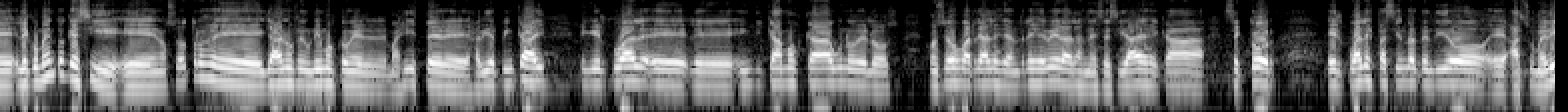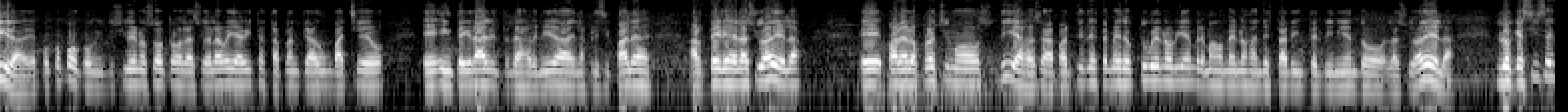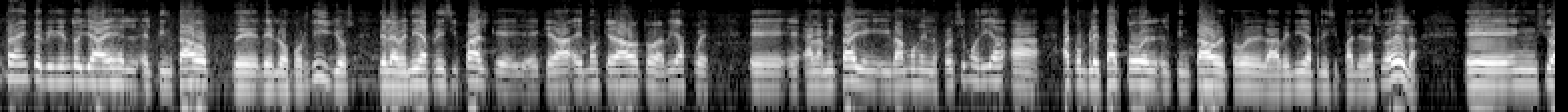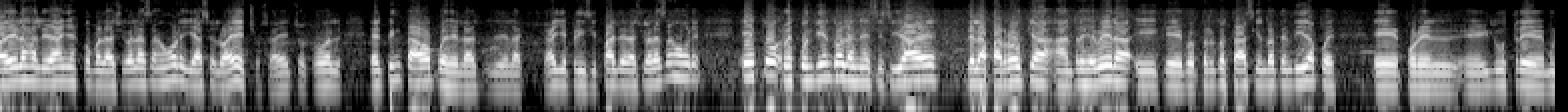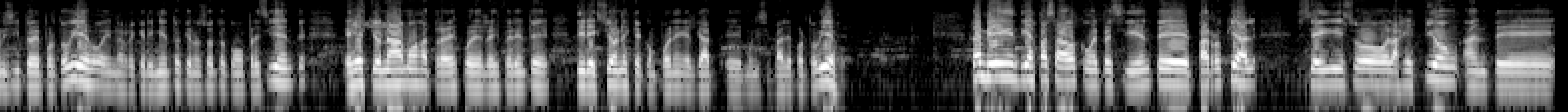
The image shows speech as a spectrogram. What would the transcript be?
Eh, le comento que sí, eh, nosotros eh, ya nos reunimos con el magíster Javier Pincay, en el cual le indicamos cada uno de los consejos barriales de Andrés Vera las necesidades de cada sector, el cual está siendo atendido a su medida, de poco a poco. Inclusive nosotros, la ciudad de la Bellavista, está planteado un bacheo integral entre las avenidas en las principales arterias de la ciudadela, eh, para los próximos días, o sea, a partir de este mes de octubre, noviembre, más o menos han de estar interviniendo la ciudadela. Lo que sí se está interviniendo ya es el, pintado de, los bordillos de la avenida principal, que, eh, hemos quedado todavía pues eh, a la mitad y, vamos en los próximos días a, completar todo el, pintado de toda la avenida principal de la ciudadela. Eh, en ciudadelas aledañas como la ciudad de San Jorge ya se lo ha hecho, se ha hecho todo el, pintado pues, de la, calle principal de la ciudad de San Jorge. Esto respondiendo a las necesidades de la parroquia Andrés de Vera y que por pronto está siendo atendida pues, eh, por el eh, ilustre municipio de Puerto Viejo en los requerimientos que nosotros como presidente gestionamos a través pues, de las diferentes direcciones que componen el GAT municipal de Puerto Viejo. También en días pasados con el presidente parroquial se hizo la gestión ante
